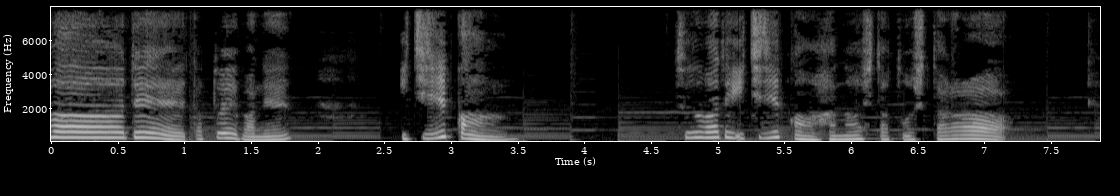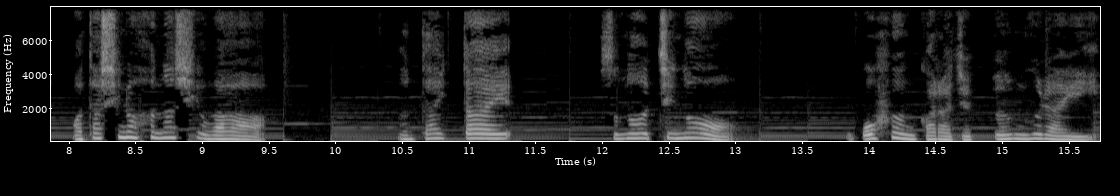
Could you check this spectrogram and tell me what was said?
話で、例えばね、1時間、通話で1時間話したとしたら、私の話は、だいたい、そのうちの5分から10分ぐらい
